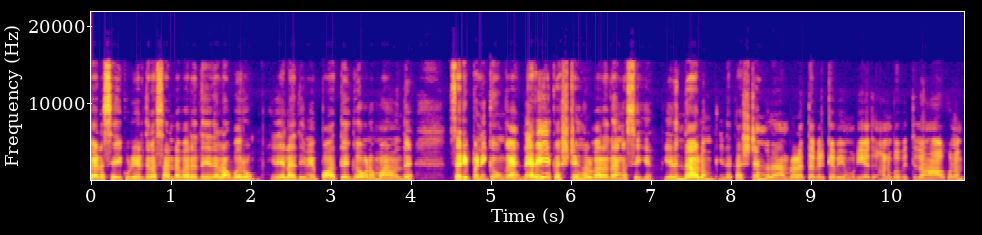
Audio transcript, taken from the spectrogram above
வேலை செய்யக்கூடிய இடத்துல சண்டை வர்றது இதெல்லாம் வரும். இது எல்லாத்தையுமே பார்த்து கவனமாக வந்து சரி பண்ணிக்கோங்க. நிறைய கஷ்டங்கள் வரதாங்க செய்யும். இருந்தாலும் இந்த கஷ்டங்களை நம்மளால் தவிர்க்கவே முடியாது. அனுபவித்து தான் ஆகணும்.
